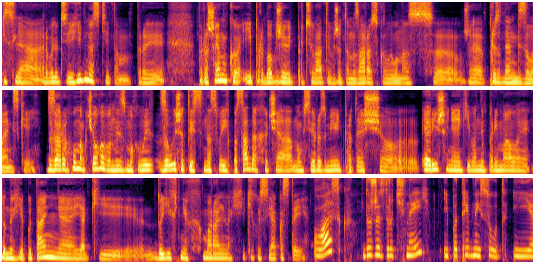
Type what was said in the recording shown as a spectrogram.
після революції гідності, там при Порошенко, і продовжують працювати вже там зараз, коли у нас е, вже президент Зеленський. За рахунок чого вони змогли залишитись на своїх посадах, хоча ну всі розуміють про те, що рішення, які вони приймали, до них є питання як і до їхніх моральних якихось якостей. ОАСК дуже зручний. І потрібний суд, і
